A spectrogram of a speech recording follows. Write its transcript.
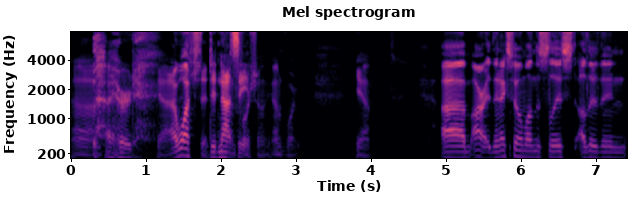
Uh, I heard. yeah, I watched it. Did not see. Unfortunately, yeah. Um, all right, the next film on this list, other than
